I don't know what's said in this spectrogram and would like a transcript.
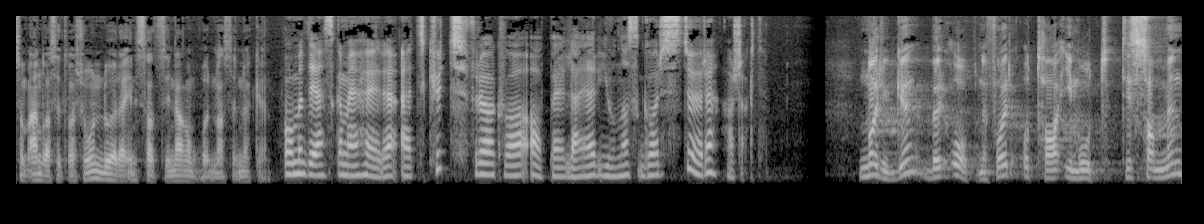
som endrer situasjonen. Da er det innsats i nærområdene som er nøkkelen. Og med det skal vi høre et kutt fra hva Ap-leder Jonas Gahr Støre har sagt. Norge bør åpne for å ta imot til sammen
